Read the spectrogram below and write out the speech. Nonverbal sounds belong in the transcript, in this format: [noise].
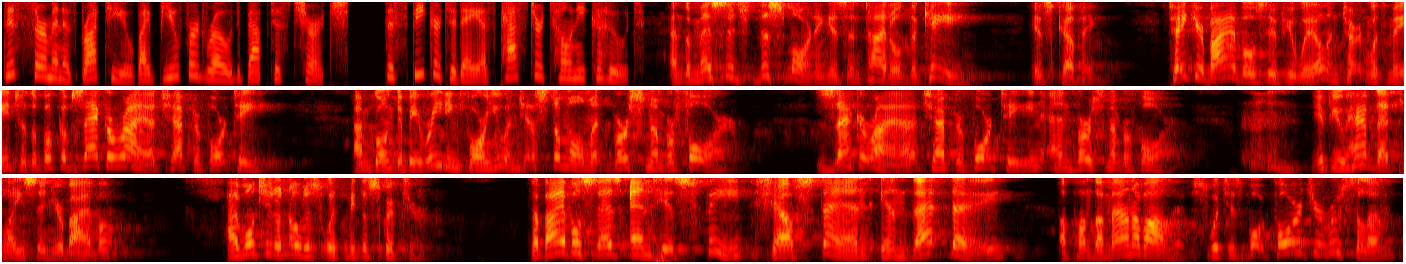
This sermon is brought to you by Buford Road Baptist Church. The speaker today is Pastor Tony Kohout. And the message this morning is entitled, The King is Coming. Take your Bibles, if you will, and turn with me to the book of Zechariah, chapter 14. I'm going to be reading for you in just a moment, verse number 4. Zechariah, chapter 14, and verse number 4. [clears throat] if you have that place in your Bible, I want you to notice with me the scripture. The Bible says, And his feet shall stand in that day upon the Mount of Olives, which is before Jerusalem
